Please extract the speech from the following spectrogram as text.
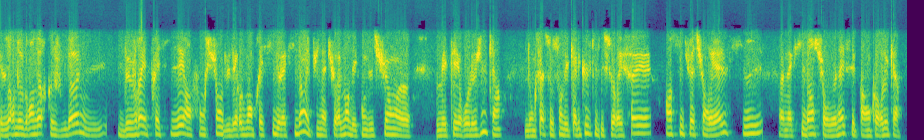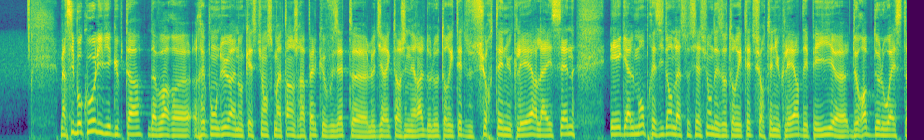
ordres de grandeur que je vous donne, devraient être précisés en fonction du déroulement précis de l'accident et puis naturellement des conditions météorologiques. Hein. Donc ça, ce sont des calculs qui seraient faits en situation réelle si un accident survenait, ce n'est pas encore le cas. Merci beaucoup Olivier Gupta d'avoir euh, répondu à nos questions ce matin. Je rappelle que vous êtes euh, le directeur général de l'autorité de sûreté nucléaire, l'ASN, et également président de l'association des autorités de sûreté nucléaire des pays euh, d'Europe de l'Ouest.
